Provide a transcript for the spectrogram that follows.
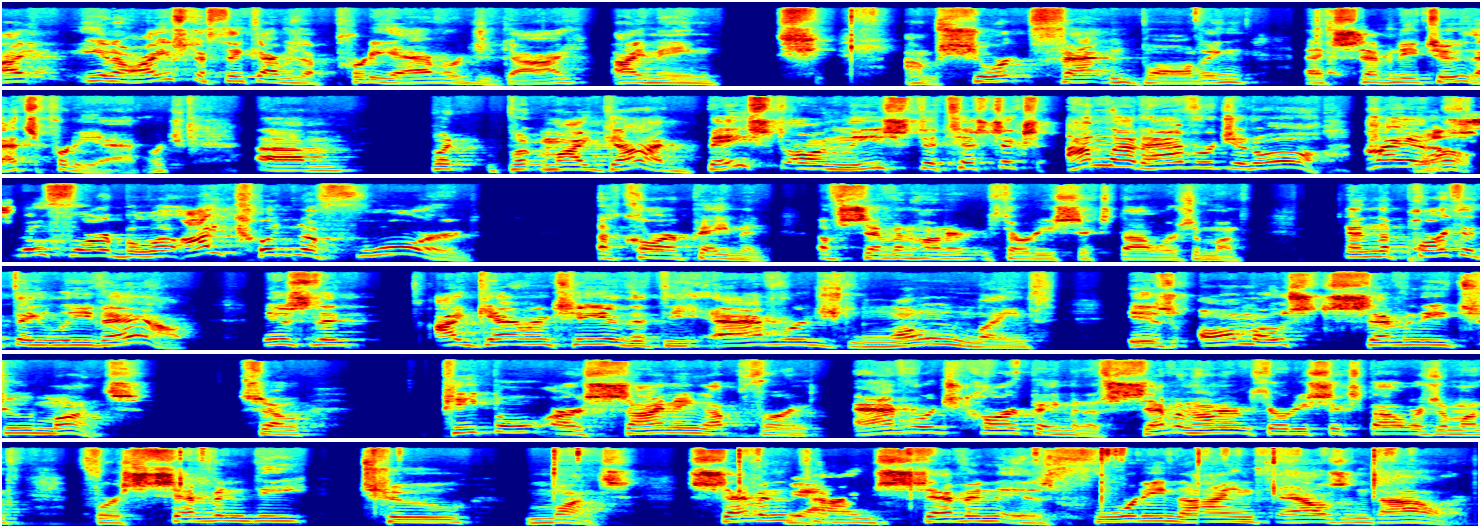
I you know, I used to think I was a pretty average guy. I mean, I'm short, fat and balding at 72. That's pretty average. Um but but my god, based on these statistics, I'm not average at all. I am no. so far below. I couldn't afford a car payment of $736 a month. And the part that they leave out is that I guarantee you that the average loan length is almost 72 months. So people are signing up for an average car payment of $736 a month for 72 months. Seven yeah. times seven is $49,000.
